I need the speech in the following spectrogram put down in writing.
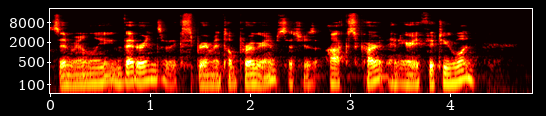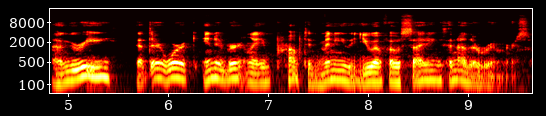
Similarly, veterans of experimental programs such as Oxcart and Area 51 agree that their work inadvertently prompted many of the UFO sightings and other rumors.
